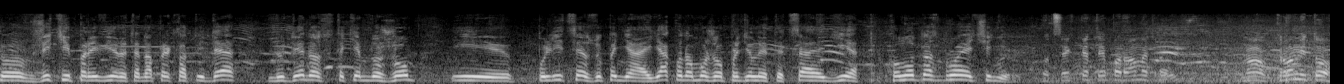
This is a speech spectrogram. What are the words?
е, в житті перевірити, наприклад, іде людина з таким ножом і поліція зупиняє. Як вона може оприділити, це є холодна зброя чи ні? Оцих п'яти параметрів. Ну, крім того,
